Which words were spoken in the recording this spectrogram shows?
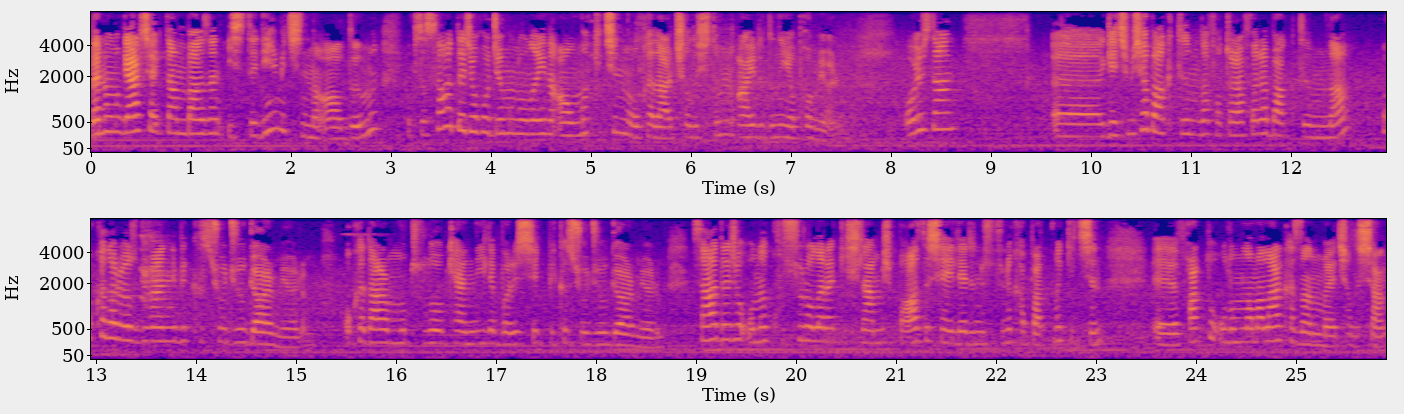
Ben onu gerçekten bazen istediğim için mi aldığımı yoksa sadece hocamın onayını almak için mi o kadar çalıştığımın ayrıdığını yapamıyorum. O yüzden e, geçmişe baktığımda, fotoğraflara baktığımda o kadar özgüvenli bir kız çocuğu görmüyorum. O kadar mutlu, kendiyle barışık bir kız çocuğu görmüyorum. Sadece ona kusur olarak işlenmiş bazı şeylerin üstünü kapatmak için e, farklı olumlamalar kazanmaya çalışan,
